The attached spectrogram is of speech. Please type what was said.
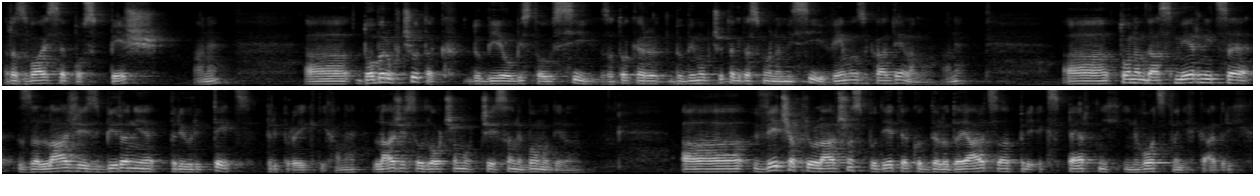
razvoj se pospeš. Uh, dober občutek dobijo v bistvu vsi, zato ker dobimo občutek, da smo na misiji, vemo, zakaj delamo. Uh, to nam da smernice za lažje izbiranje prioritet pri projektih. Lažje se odločamo, česa ne bomo delali. Uh, večja privlačnost podjetja kot delodajalca pri ekspertnih in vodstvenih kadrih.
